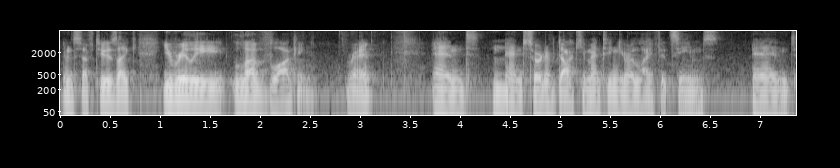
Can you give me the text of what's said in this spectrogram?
and stuff too. Is like you really love vlogging, right? And and sort of documenting your life. It seems, and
